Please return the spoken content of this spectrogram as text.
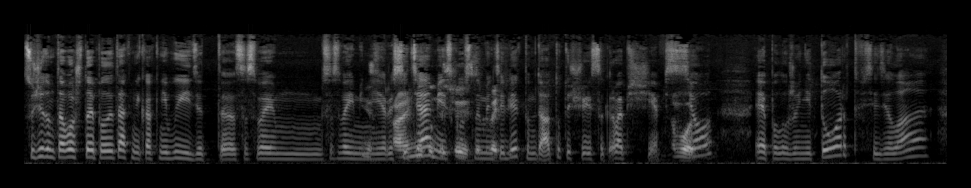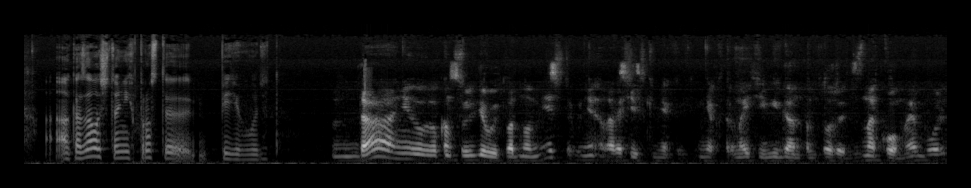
с учетом того, что Apple и так никак не выйдет э, со, своим, со своими Нет, нейросетями, искусственным интеллектом, да, тут еще и сокр... вообще все. Вот. Apple уже не торт, все дела. Оказалось, что они их просто переводят. Да, они консолидируют в одном месте. Российским некоторым IT-гигантам тоже знакомая боль.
